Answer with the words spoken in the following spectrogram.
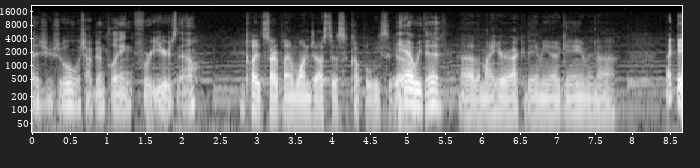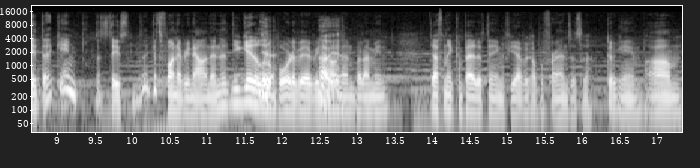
as usual, which I've been playing for years now. Played started playing One Justice a couple weeks ago. Yeah, we did. uh, the My Hero Academia game, and uh, that game that game that stays it gets fun every now and then. You get a little Yeah. bored of it every Oh, now and yeah. then, but I mean, definitely a competitive thing. If you have a couple friends, that's a good game. Um,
